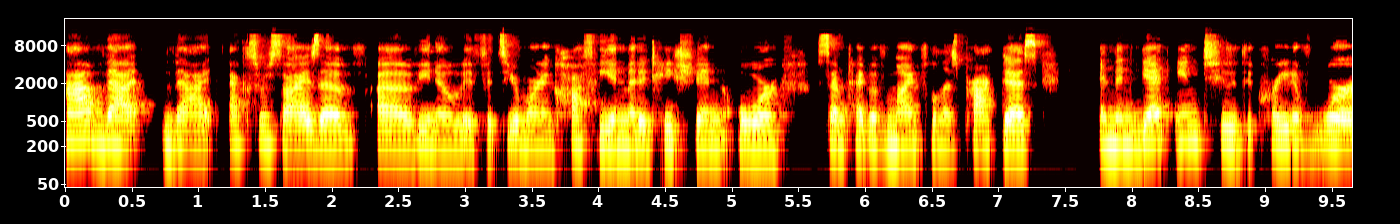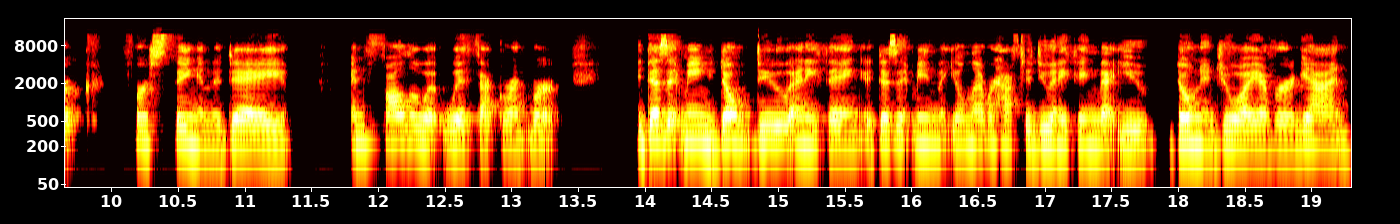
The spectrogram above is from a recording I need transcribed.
Have that that exercise of of you know if it's your morning coffee and meditation or some type of mindfulness practice and then get into the creative work first thing in the day and follow it with that grunt work. It doesn't mean you don't do anything. It doesn't mean that you'll never have to do anything that you don't enjoy ever again.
